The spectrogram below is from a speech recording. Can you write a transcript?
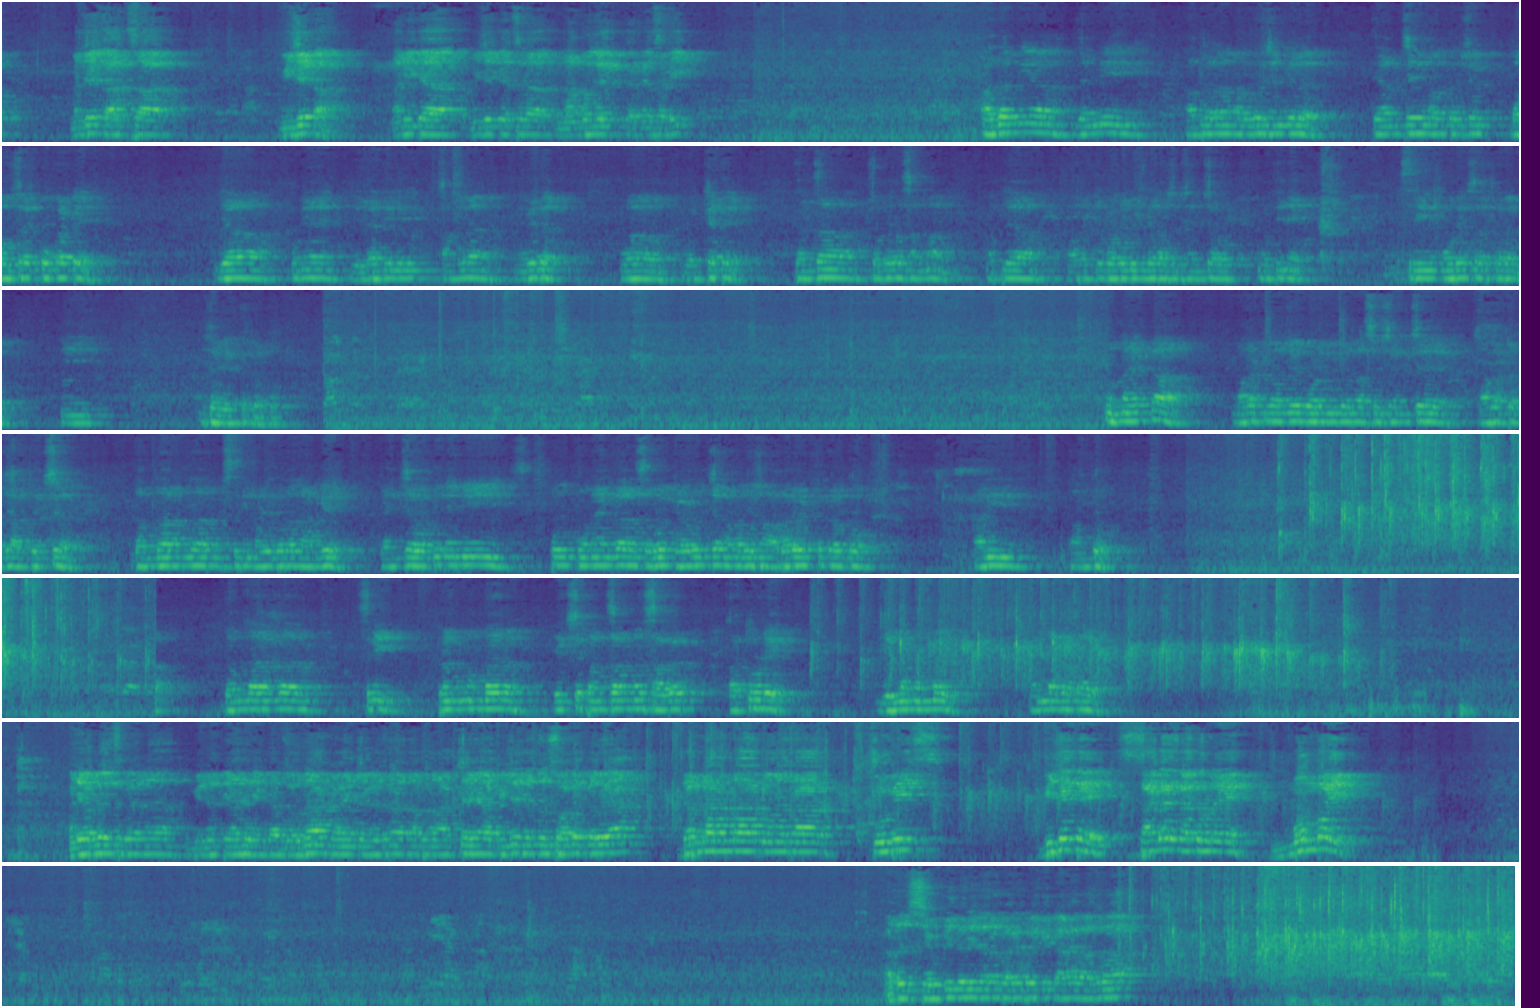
म्हणजेच आजचा विजेता आणि त्या विजेत्याचा नामोल्लेख करण्यासाठी. आदरणीय ज्यांनी आपल्याला मार्गदर्शन केलं ते आमचे मार्गदर्शक भाऊसाहेब कोकाटे या पुणे जिल्ह्यातील चांगला निवेदक व व्याख्याते. त्यांचा छोटासा सन्मान आपल्या मराठी बॉडी बिल्डर असोसिएशनच्या वतीने श्री मोरे सर करल ही विषय व्यक्त करतो. पुन्हा एकदा मराठी राज्य बॉडी बिल्डर असोसिएशनचे महाराष्ट्राचे अध्यक्ष दमदार आमदार श्री महेंद्र लांडगे यांच्या वतीने मी पुन्हा एकदा सर्व खेळाडूंच्या मनापासून आभार व्यक्त करतो. आणि थांबतो. दमदार आमदार श्री क्रम नंबर एकशे पंचावन्न सागर कातुर्डे जिल्हा मुंबई यांना जात आहे आणि आपल्या सगळ्यांना विनंती आहे एकदा जोरदार टाळ्यांच्या गजरात आपण आजच्या या विजेत्याचं स्वागत करूया. दमदार आमदार दोन हजार चोवीस. विजेते सागर कातोडे मुंबई. आता शेवटी तरी जरा बऱ्यापैकी टाळ्या वाजवा.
